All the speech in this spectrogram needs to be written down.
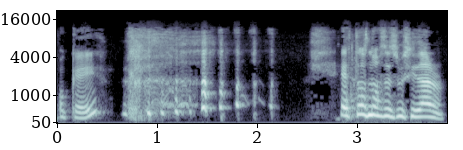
ok. Estos no se suicidaron,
